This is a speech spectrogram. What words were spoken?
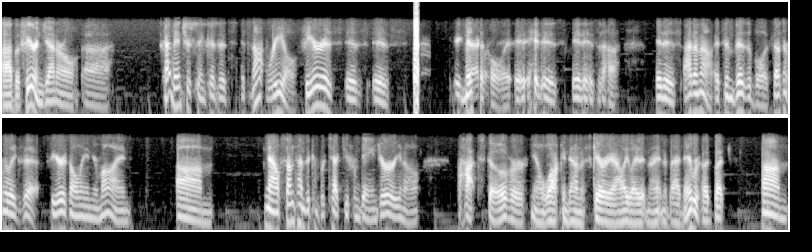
uh, but fear in general, uh, kind of interesting because it's it's not real. Fear is is is Exactly. mystical. It, it, it is it is uh it is I don't know. It's invisible. It doesn't really exist. Fear is only in your mind. Um now sometimes it can protect you from danger or, you know, a hot stove or, you know, walking down a scary alley late at night in a bad neighborhood. But um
